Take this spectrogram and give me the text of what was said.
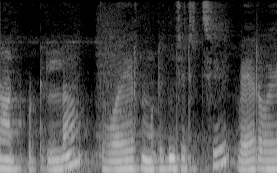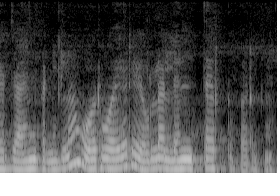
நாட் போட்டுடலாம். இந்த ஒயர் முடிஞ்சிருச்சு. வேறு ஒயர் ஜாயின் பண்ணிக்கலாம். ஒரு ஒயர் எவ்வளோ லென்த்தாக இருக்குது பாருங்கள்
